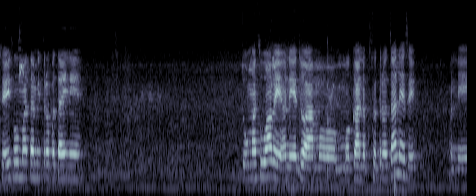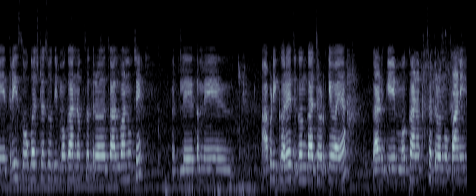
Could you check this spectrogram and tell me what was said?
જય ગૌ માતા મિત્ર બધાને ચોમાસું આવે અને જો આ મઘા નક્ષત્ર ચાલે છે અને ત્રીસ ઓગસ્ટ સુધી મઘા નક્ષત્ર ચાલવાનું છે. એટલે તમે આપણી ઘરે જ ગંગાજળ કહેવાયા કારણ કે મઘા નક્ષત્રનું પાણી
